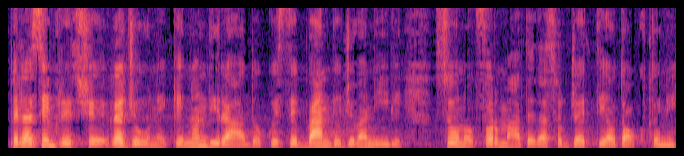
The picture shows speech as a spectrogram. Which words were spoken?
per la semplice ragione che non di rado queste bande giovanili sono formate da soggetti autoctoni.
